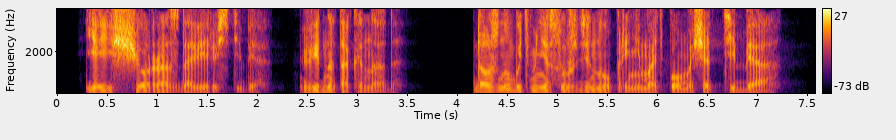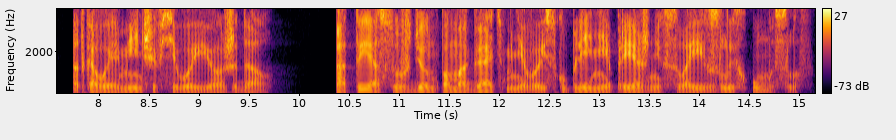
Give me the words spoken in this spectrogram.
— «я еще раз доверюсь тебе. Видно, так и надо. Должно быть, мне суждено принимать помощь от тебя, от кого я меньше всего ее ожидал. А ты осужден помогать мне во искуплении прежних своих злых умыслов.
